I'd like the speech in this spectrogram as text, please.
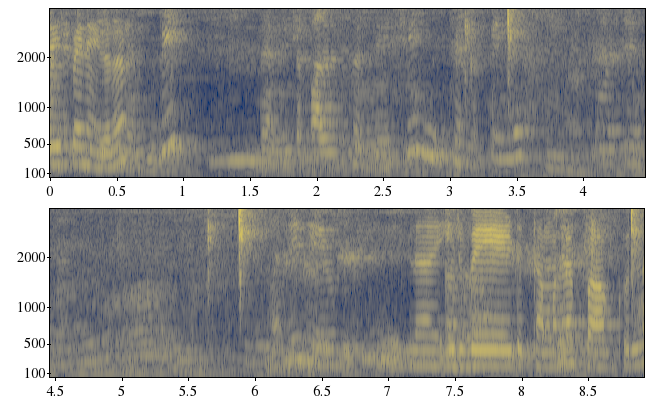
అయిపోయినాయి కదా? కలిపి దాన్ని ఇట్లా పల్సర్ చేసి ఇలా ఇరవై ఏడు తమలపాకుల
